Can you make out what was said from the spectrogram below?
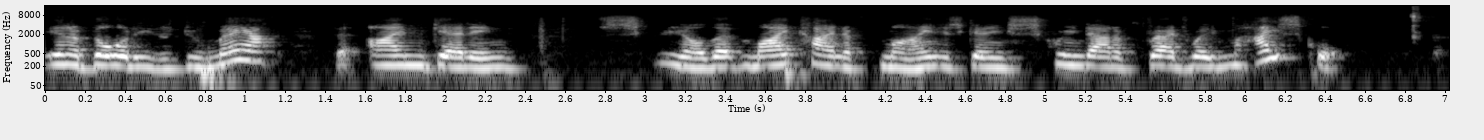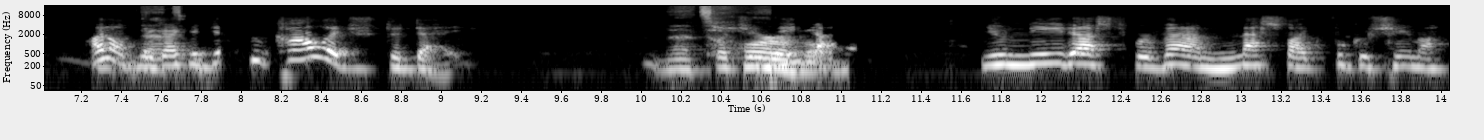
inability to do math that I'm getting, you know, that my kind of mind is getting screened out of graduating high school. I don't think I could get through college today. That's But you need horrible. You need us to prevent a mess like Fukushima.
